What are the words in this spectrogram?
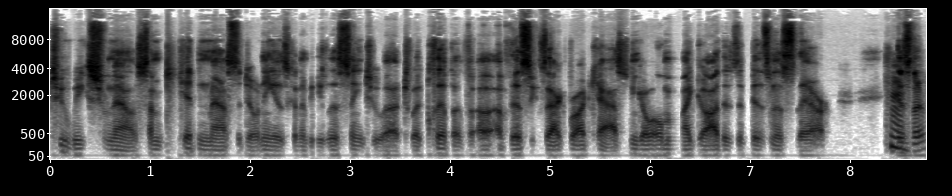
two weeks from now, some kid in Macedonia is going to be listening to a to a clip of uh, of this exact broadcast and go, "Oh my God, there's a business there." Hmm. Is there?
